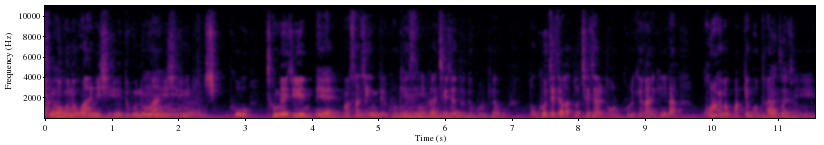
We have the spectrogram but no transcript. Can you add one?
왜냐면 누구 누구 아니시리 누구 누구 음. 아니시리 고 정해진 예. 어, 선생님들이 그렇게 했으니까 음. 제자들도 그렇게 하고 또 그 제자가 또 제자를 또 그렇게 가르치니까 그렇게밖에 못하는 맞아요. 거지.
